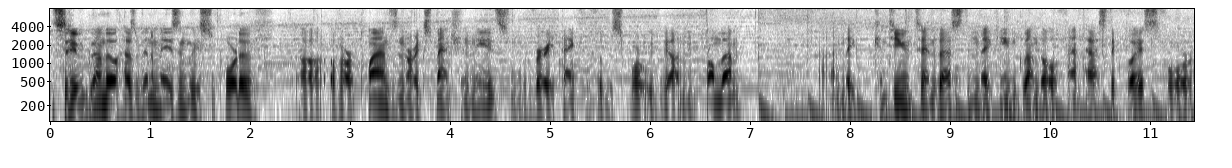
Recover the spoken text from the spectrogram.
The City of Glendale has been amazingly supportive uh, of our plans and our expansion needs, and we're very thankful for the support we've gotten from them. Uh, and they continue to invest in making Glendale a fantastic place for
